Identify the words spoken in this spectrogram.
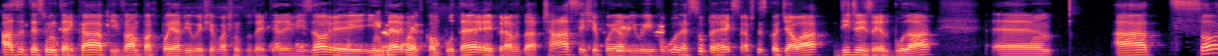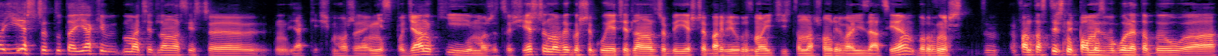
AZS Winter Cup i w Ampach pojawiły się właśnie tutaj telewizory, internet, komputery, prawda, czasy się pojawiły i w ogóle super ekstra, wszystko działa. DJ z Red Bulla. A co jeszcze tutaj, jakie macie dla nas jeszcze jakieś może niespodzianki, może coś jeszcze nowego szykujecie dla nas, żeby jeszcze bardziej urozmaicić tą naszą rywalizację, bo również fantastyczny pomysł w ogóle to była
